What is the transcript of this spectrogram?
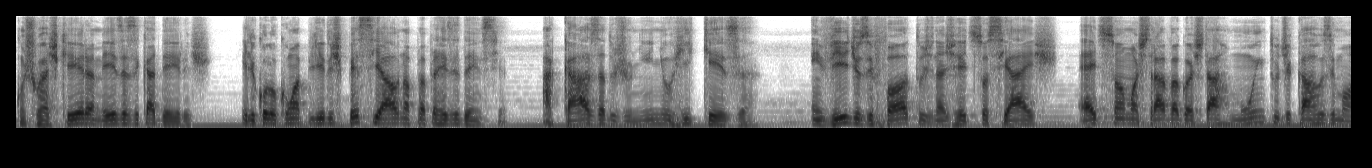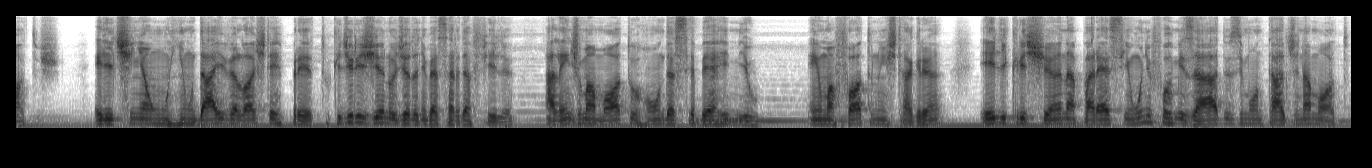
com churrasqueira, mesas e cadeiras. Ele colocou um apelido especial na própria residência: a Casa do Juninho Riqueza. Em vídeos e fotos nas redes sociais, Edson mostrava gostar muito de carros e motos. Ele tinha um Hyundai Veloster preto que dirigia no dia do aniversário da filha, além de uma moto Honda CBR 1000. Em uma foto no Instagram, ele e Cristiana aparecem uniformizados e montados na moto,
